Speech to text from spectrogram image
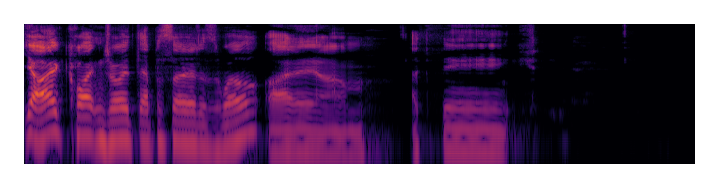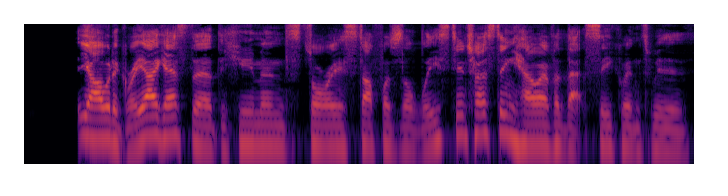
yeah, I quite enjoyed the episode as well. I um I think yeah, I would agree. I guess the the human story stuff was the least interesting. However, that sequence with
